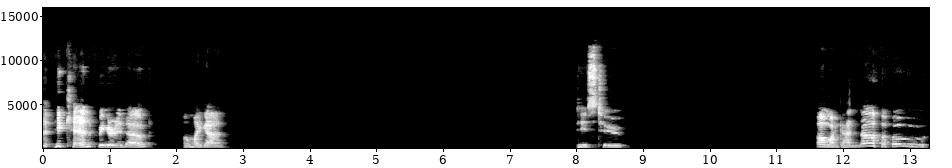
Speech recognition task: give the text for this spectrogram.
you can't figure it out. Oh my god. These two. Oh my god, no!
